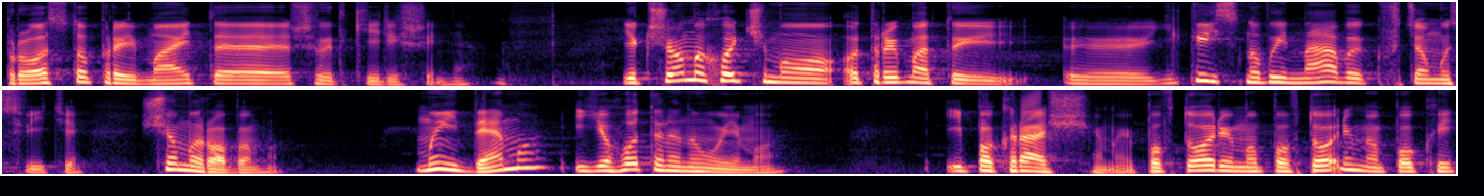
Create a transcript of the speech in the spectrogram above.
просто приймайте швидкі рішення. Якщо ми хочемо отримати е, якийсь новий навик в цьому світі, що ми робимо? Ми йдемо і його тренуємо. І покращуємо, і повторюємо, повторюємо, поки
